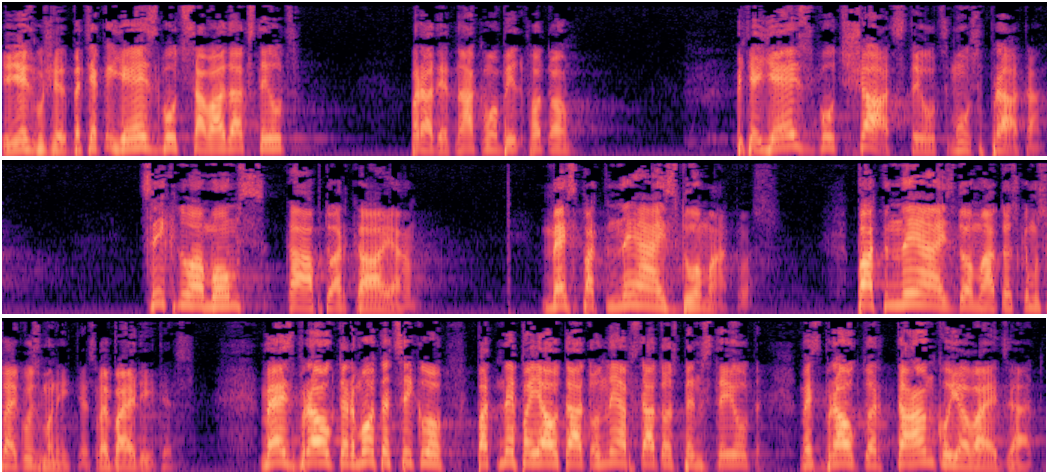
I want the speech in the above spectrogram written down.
Ja Jēzus būtu, bet ja Jēzus būtu savādāks tilts, parādiet nākamo foto. Bet ja Jēzus būtu šāds tilts mūsu prātā, Cik no mums kāptu ar kājām? Mēs pat neaizdomātos. Pat neaizdomātos, ka mums vajag uzmanīties vai baidīties. Mēs brauktu ar motociklu, pat nepajautātu un neapstātos pirms tilta. Mēs brauktu ar tanku, ja vajadzētu,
